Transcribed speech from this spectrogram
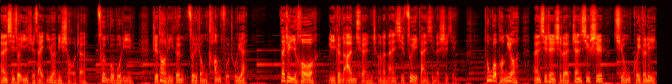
南希就一直在医院里守着，寸步不离，直到里根最终康复出院。在这以后，里根的安全成了南希最担心的事情。通过朋友，南希认识了占星师琼·奎格利。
